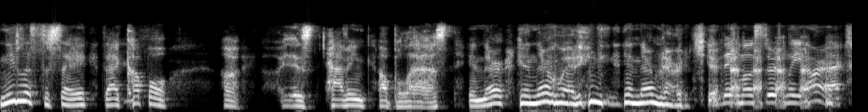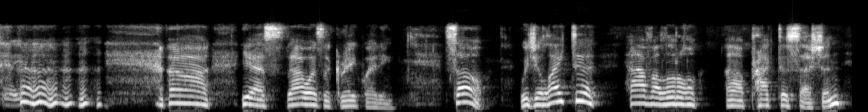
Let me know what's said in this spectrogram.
needless to say, that couple uh, is having a blast in their in their wedding, in their marriage. they most certainly are, actually. uh, yes, that was a great wedding. So, would you like to have a little uh, practice session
